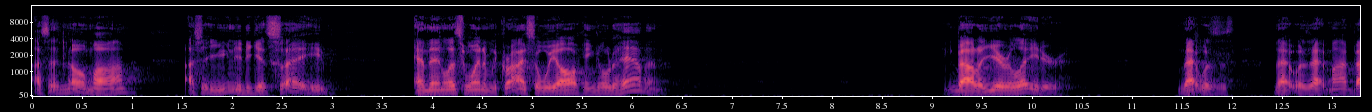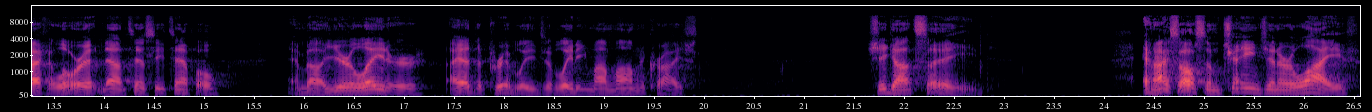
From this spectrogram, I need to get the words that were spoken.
I said, No, Mom. I said, You need to get saved and then let's win them to Christ so we all can go to heaven. About a year later, that was, that was at my baccalaureate down Tennessee Temple. And about a year later, I had the privilege of leading my mom to Christ. She got saved. And I saw some change in her life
